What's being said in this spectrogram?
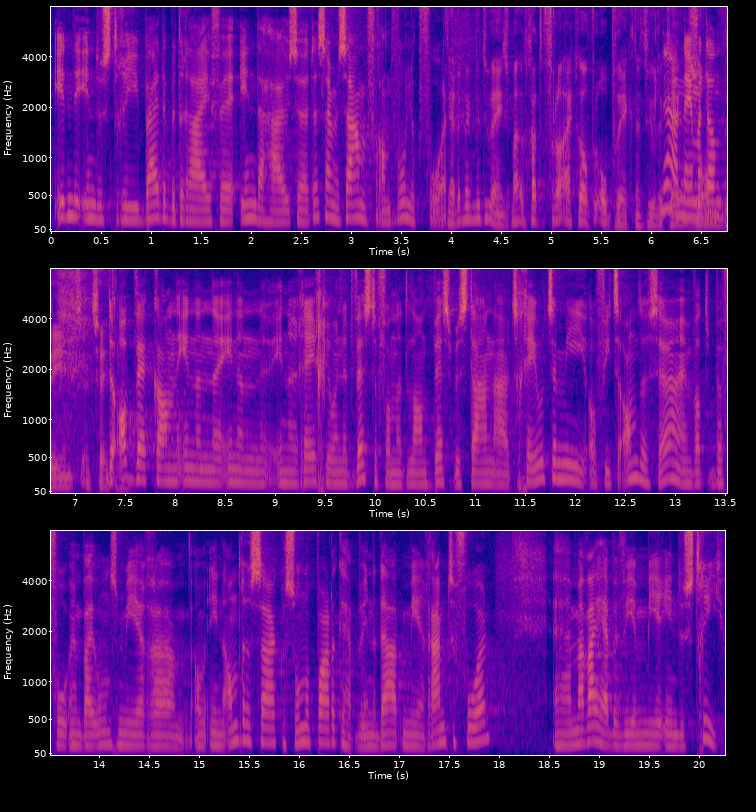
in de industrie, bij de bedrijven, in de huizen. Daar zijn we samen verantwoordelijk voor. Ja, daar ben ik met u eens. Maar het gaat vooral eigenlijk over opwek natuurlijk. Ja, nee, maar dan, wind, et cetera. De opwek kan in een, in, een, in een regio in het westen van het land best bestaan uit geothermie of iets anders. Hè. En, wat bijvoorbeeld, en bij ons meer uh, in andere zaken, zonneparken, hebben we inderdaad meer ruimte voor. Uh, maar wij hebben weer meer industrie.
